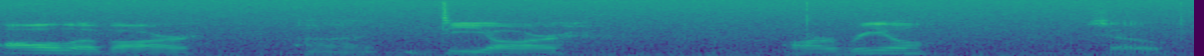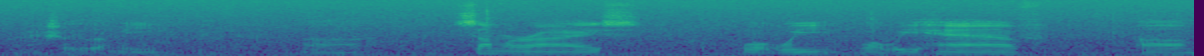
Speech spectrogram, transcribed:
all of our uh, dr are real. So actually, let me uh, summarize what we what we have um,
